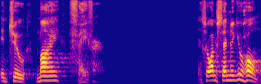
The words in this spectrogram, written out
into my favor. And so I'm sending you home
